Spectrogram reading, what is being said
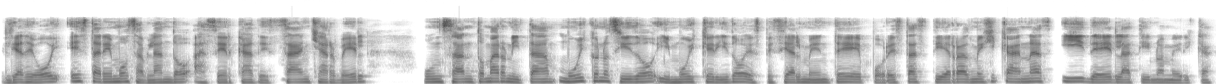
El día de hoy estaremos hablando acerca de San Charbel, un santo maronita muy conocido y muy querido especialmente por estas tierras mexicanas y de Latinoamérica.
